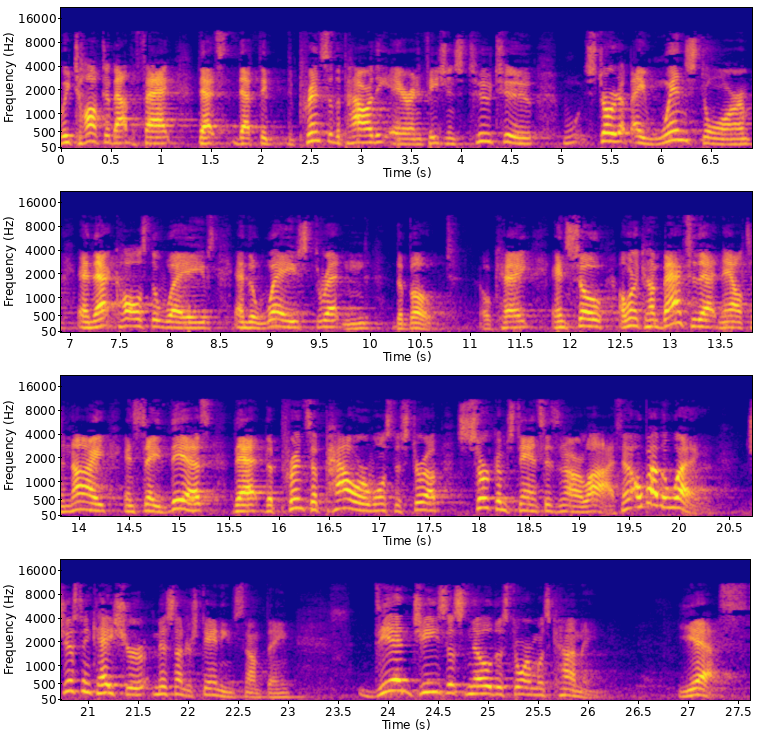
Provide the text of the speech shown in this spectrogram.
we talked about the fact that, that the, the, prince of the power of the air in Ephesians 2 2 stirred up a windstorm, and that caused the waves, and the waves threatened the boat. Okay? And so I want to come back to that now tonight and say this that the prince of power wants to stir up circumstances in our lives. And oh, by the way, just in case you're misunderstanding something, did Jesus know the storm was coming? Yes.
